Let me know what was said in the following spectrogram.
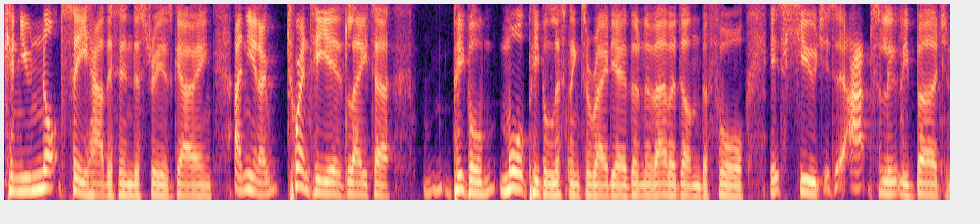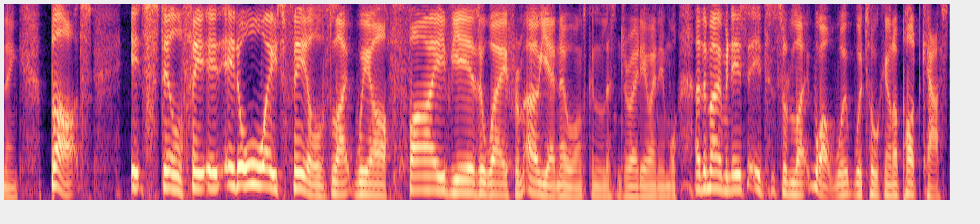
Can you not see how this industry is going?" And you know, twenty years later, people, more people listening to radio than have ever done before. It's huge. It's absolutely burgeoning. But it still fe- it, it, always feels like we are five years away from oh yeah no one's going to listen to radio anymore. At the moment it's it's sort of like well we're, we're, talking on a podcast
